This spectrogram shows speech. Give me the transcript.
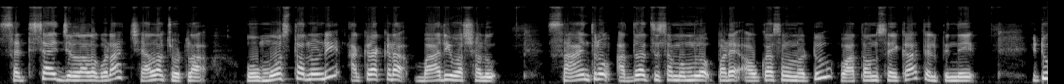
సత్యసాయి జిల్లాలో కూడా చాలా చోట్ల. ఓ మోస్తరు నుండి అక్కడక్కడ భారీ వర్షాలు సాయంత్రం అర్ధరాత్రి సమయంలో పడే అవకాశం ఉన్నట్టు వాతావరణ శాఖ తెలిపింది. ఇటు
